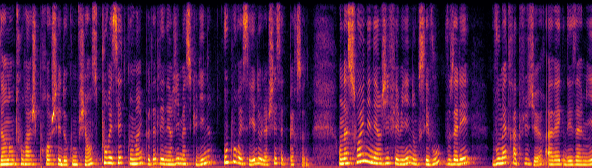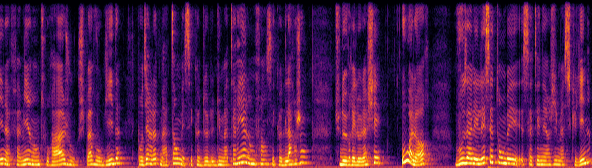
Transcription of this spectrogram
d'un entourage proche et de confiance pour essayer de convaincre peut-être l'énergie masculine ou pour essayer de lâcher cette personne. On a soit une énergie féminine, donc c'est vous, vous allez vous mettre à plusieurs avec des amis, la famille, un entourage ou je sais pas vos guides pour dire à l'autre mais attends mais c'est que du matériel enfin c'est que de l'argent tu devrais le lâcher ou alors vous allez laisser tomber cette énergie masculine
